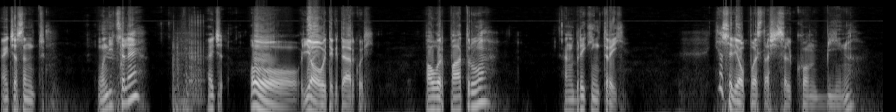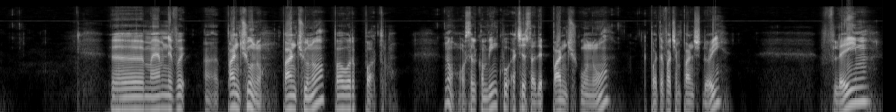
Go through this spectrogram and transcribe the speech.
Aici sunt undițele. Aici... Oh, ia uite câte arcuri. Power 4. Unbreaking 3. Ia să-l iau pe ăsta și să-l combin. Uh, mai am nevoie... Uh, punch 1. Punch 1, Power 4. Nu, o să-l combin cu acesta de Punch 1. Poate facem Punch 2. Flame.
